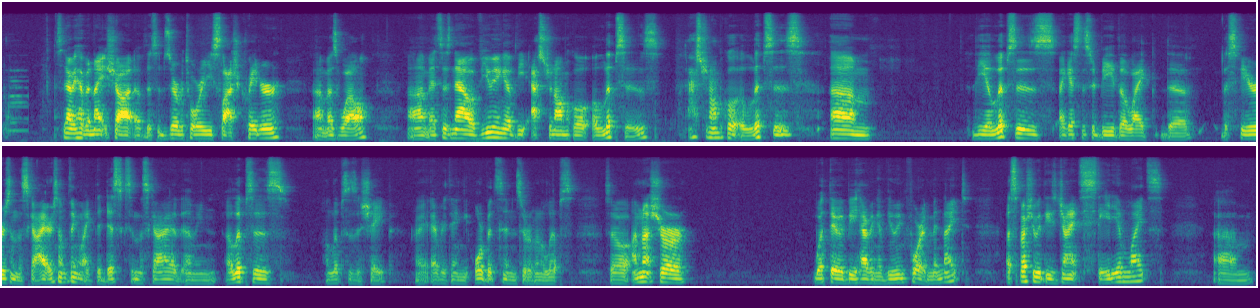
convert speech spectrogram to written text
So now we have a night shot of this observatory slash crater um, as well. Um, it says now a viewing of the astronomical ellipses. Astronomical ellipses. Um, the ellipses. I guess this would be the like the the spheres in the sky or something like the discs in the sky. I mean, ellipses. Ellipse is a shape, right? Everything orbits in sort of an ellipse. So I'm not sure what they would be having a viewing for at midnight, especially with these giant stadium lights. Um,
